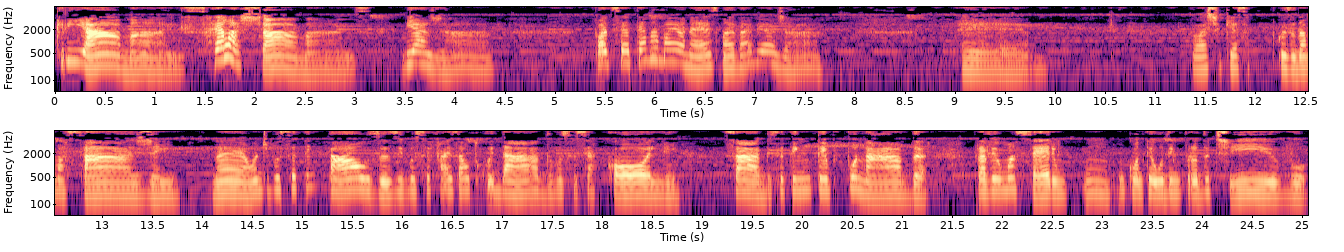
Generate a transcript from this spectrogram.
criar mais, relaxar mais, viajar. Pode ser até na maionese, mas vai viajar. É... Eu acho que essa coisa da massagem, né? Onde você tem pausas e você faz autocuidado, você se acolhe, sabe? Você tem um tempo por nada para ver uma série, um, um, um conteúdo improdutivo,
